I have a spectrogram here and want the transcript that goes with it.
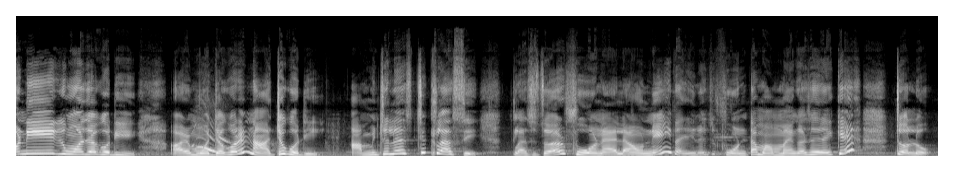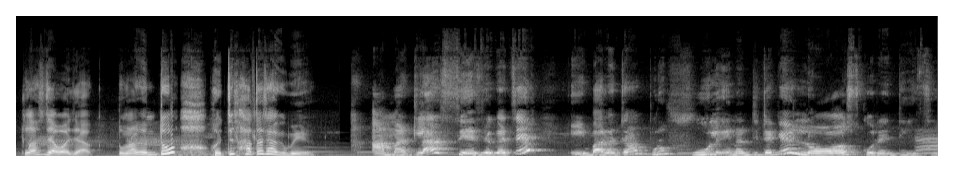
অনেক মজা করি। আর মজা করে নাচও করি। আমি চলে এসেছি ক্লাসে ক্লাসে তো আর ফোন অ্যালাউ নেই, তাই জন্য হচ্ছে ফোনটা মাম্মার কাছে রেখে চলো ক্লাস যাওয়া যাক। তোমরা কিন্তু হচ্ছে সাথে থাকবে। আমার ক্লাস শেষ হয়ে গেছে, এবার হচ্ছে আমার পুরো ফুল এনার্জিটাকে লস করে দিয়েছে।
